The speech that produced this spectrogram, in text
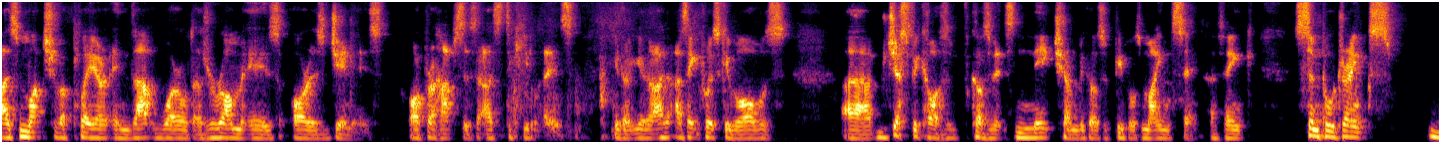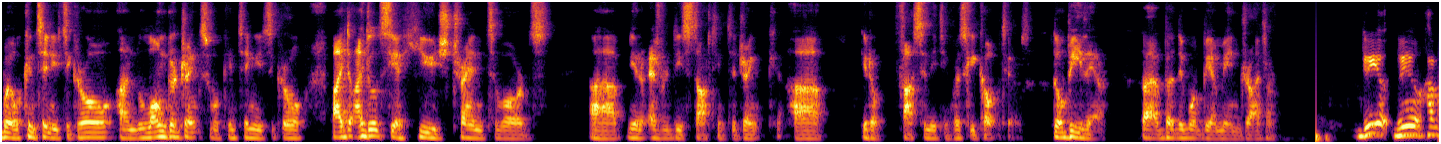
as much of a player in that world as rum is or as gin is, or perhaps as, as tequila is. You know, you know, I, I think whiskey will always, uh, just because because of its nature and because of people's mindset. I think simple drinks will continue to grow and longer drinks will continue to grow. I, d- I don't see a huge trend towards, uh, you know, everybody starting to drink, uh, you know, fascinating whiskey cocktails. They'll be there, but, but they won't be a main driver. Do you, do you, have,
